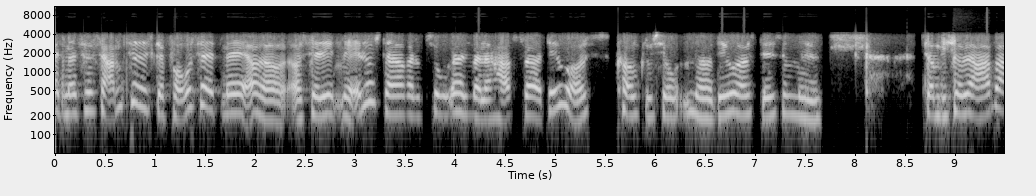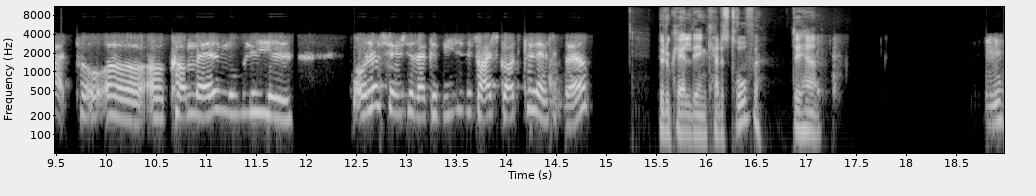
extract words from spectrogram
at man så samtidig skal fortsætte med at, at sætte ind med endnu større reduktioner, end man har haft før, det er jo også konklusionen, og det er jo også det, som, øh, som vi så vil arbejde på, og, og komme med alle mulige øh, undersøgelser, der kan vise, at det faktisk godt kan lade sig gøre. Vil du kalde det en katastrofe, det her? Ja,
